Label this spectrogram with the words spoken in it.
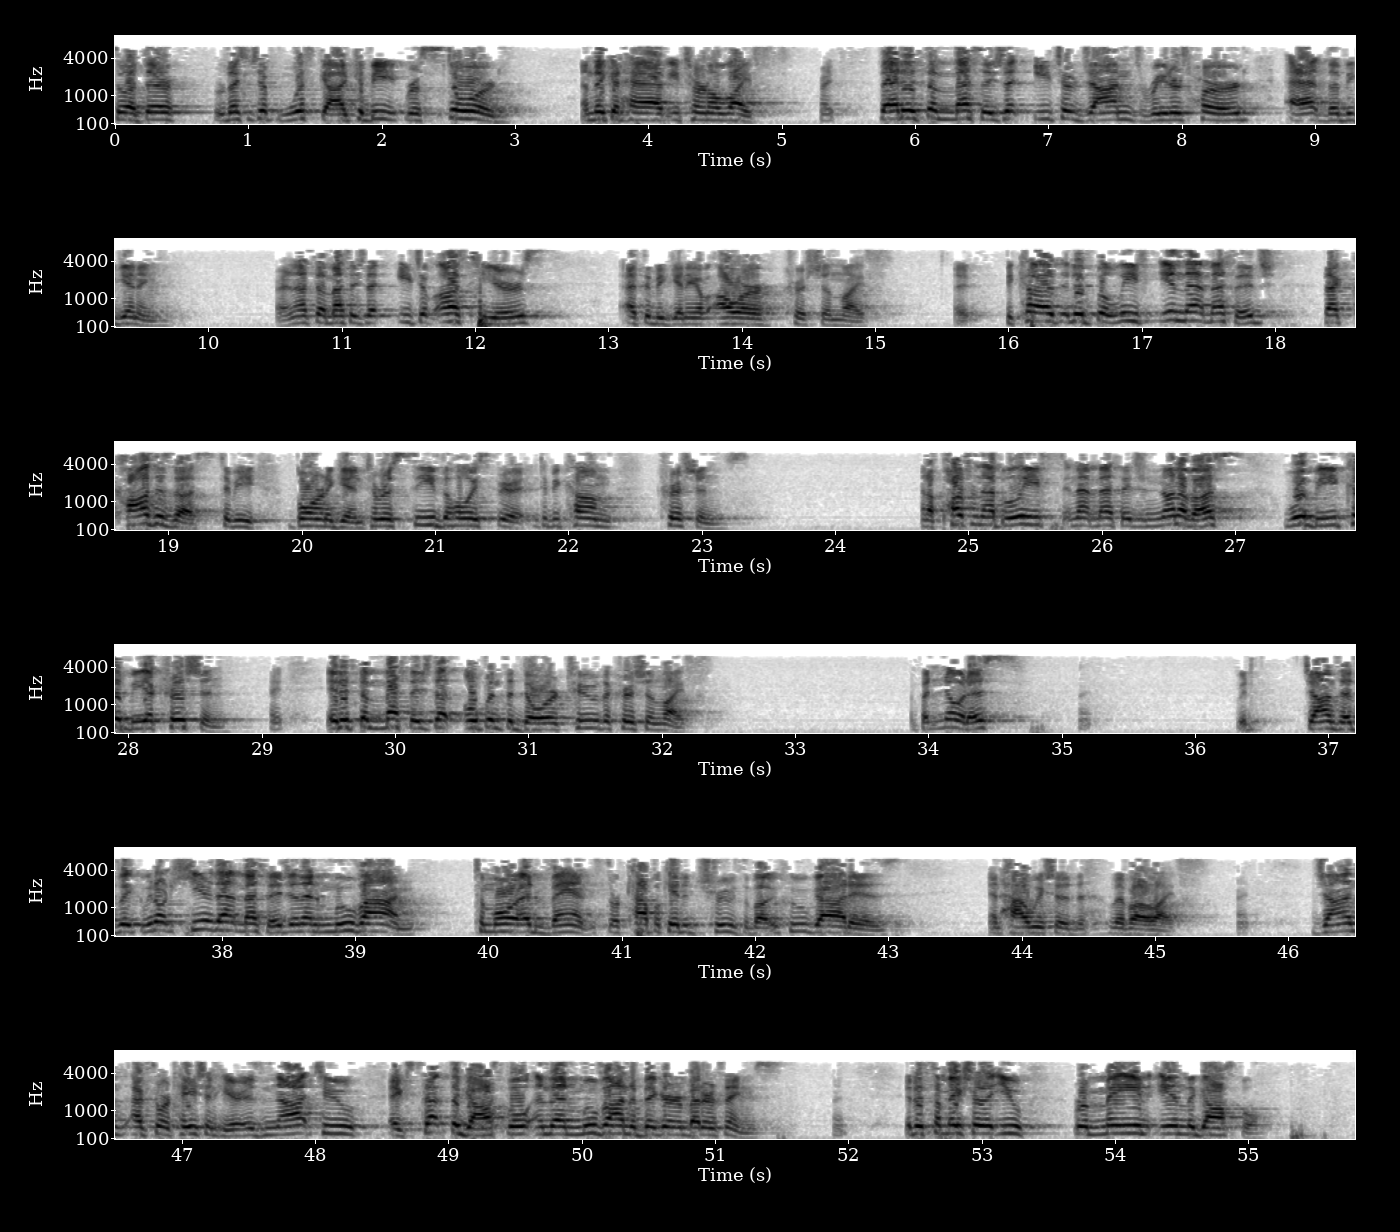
So that their relationship with God could be restored and they could have eternal life. Right? That is the message that each of John's readers heard at the beginning. Right? And that's the message that each of us hears at the beginning of our Christian life. Because it is belief in that message that causes us to be born again, to receive the Holy Spirit, and to become Christians. And apart from that belief in that message, none of us would be, could be a Christian. It is the message that opens the door to the Christian life. But notice, John says we don't hear that message and then move on to more advanced or complicated truth about who God is and how we should live our life. John's exhortation here is not to accept the gospel and then move on to bigger and better things. It is to make sure that you remain in the gospel.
